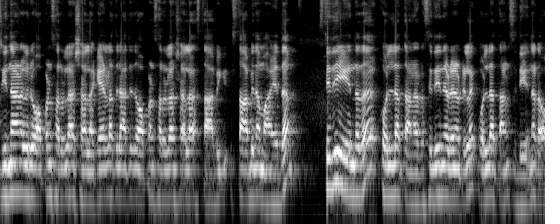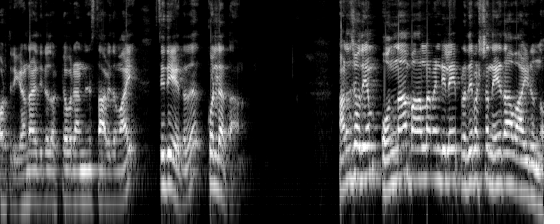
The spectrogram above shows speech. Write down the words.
ശ്രീനാരായണ ഗുരു ഓപ്പൺ സർവകലാശാല കേരളത്തിൽ ആദ്യത്തെ ഓപ്പൺ സർവകലാശാല സ്ഥാപി സ്ഥാപിതമായത് സ്ഥിതി ചെയ്യുന്നത് കൊല്ലത്താണ് കേട്ടോ. സ്ഥിതി ചെയ്യുന്ന എവിടെയുള്ള കൊല്ലത്താണ് സ്ഥിതി ചെയ്യുന്നത് ഓർത്തിരിക്കുക. രണ്ടായിരത്തി ഇരുപത് ഒക്ടോബർ രണ്ടിന് സ്ഥാപിതമായി സ്ഥിതി ചെയ്തത് കൊല്ലത്താണ്. അടുത്ത ചോദ്യം ഒന്നാം പാർലമെന്റിലെ പ്രതിപക്ഷ നേതാവായിരുന്നു.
